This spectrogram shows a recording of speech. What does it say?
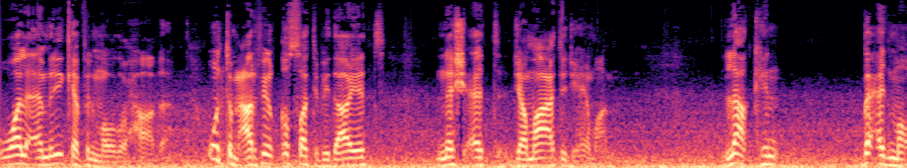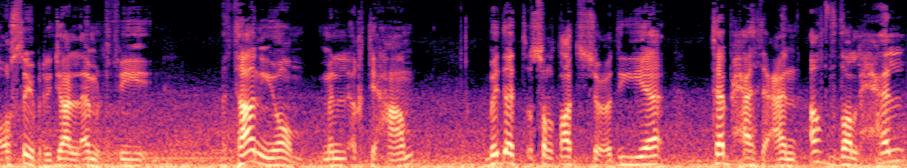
ولا أمريكا في الموضوع هذا. وأنتم عارفين قصة بداية نشأة جماعة جهيمان. لكن بعد ما أصيب رجال الأمن في ثاني يوم من الاقتحام بدأت السلطات السعودية تبحث عن أفضل حل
